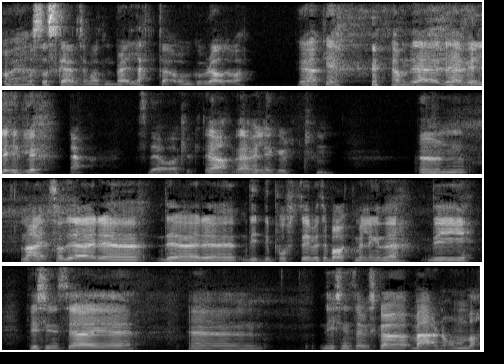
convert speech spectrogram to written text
Oh, ja. Og så skrev han til meg at han ble letta over hvor bra det var. ja, ok. Ja, men det er, det er veldig hyggelig. Ja, Så det var kult. Ja, det er veldig kult. Um, nei, så det er, eh, det er eh, de, de positive tilbakemeldingene, de, de syns jeg eh, De syns jeg vi skal verne om, da.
